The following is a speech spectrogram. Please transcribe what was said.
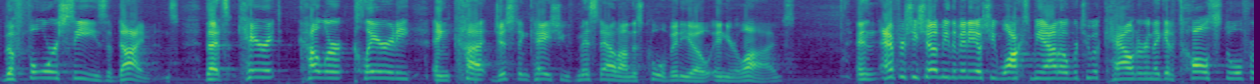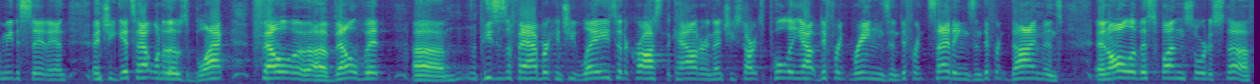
the four C's of diamonds. That's carat, color, clarity, and cut, just in case you've missed out on this cool video in your lives. And after she showed me the video, she walks me out over to a counter and they get a tall stool for me to sit in. And she gets out one of those black fel- uh, velvet um, pieces of fabric and she lays it across the counter and then she starts pulling out different rings and different settings and different diamonds and all of this fun sort of stuff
